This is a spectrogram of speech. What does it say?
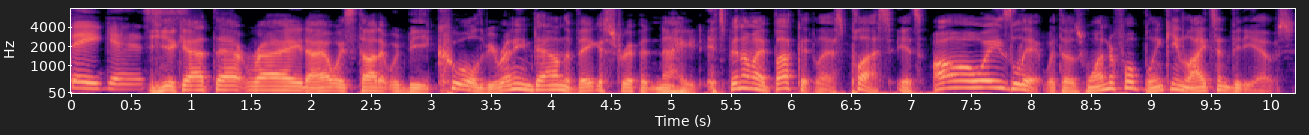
Vegas. You got that right. I always thought it would be cool to be running down the Vegas Strip at night. It's been on my bucket list. Plus, it's always lit with those wonderful blinking lights and videos.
